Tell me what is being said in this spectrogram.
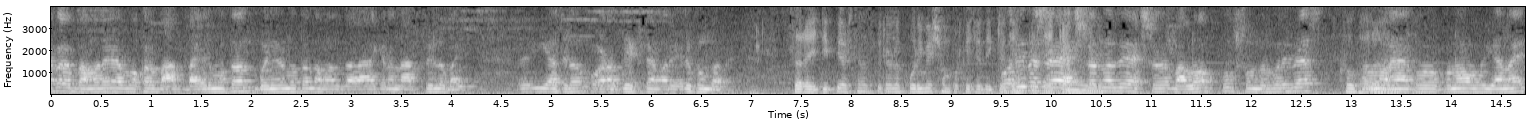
আমার আমার ভাইয়ের মতন বোনের মতন আমার যারা এখানে নার্স ছিল ভাই ইয়া ছিল ওরা দেখছে আমার এরকম ভাবে স্যার এই ডিপিআরসি হসপিটালের পরিবেশ সম্পর্কে যদি একটু জানতে চাই কেমন একশোর ভালো খুব সুন্দর পরিবেশ। খুব ভালো কোনো হ্যাঁ, কোনো- ইয়া নাই।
